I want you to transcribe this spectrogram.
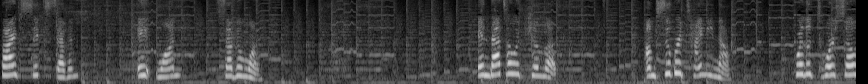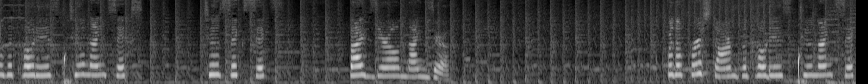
567 8171. And that's how it should look. I'm super tiny now. For the torso, the code is 296 266 5090. For the first arm, the code is 296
